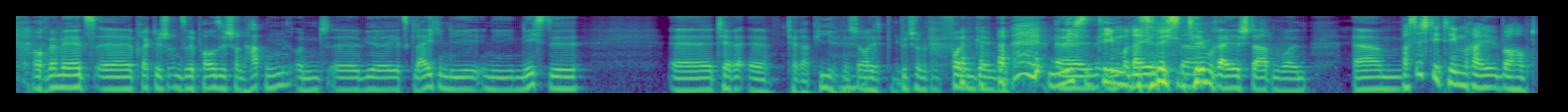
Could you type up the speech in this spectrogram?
Auch wenn wir jetzt äh, praktisch unsere Pause schon hatten und äh, wir jetzt gleich in die, in die nächste äh, Thera äh, Therapie, schau, ich bin schon voll im Game. da. Die nächste in- Themenreihe In die nächste starten. Themenreihe starten wollen. Ähm, Was ist die Themenreihe überhaupt?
